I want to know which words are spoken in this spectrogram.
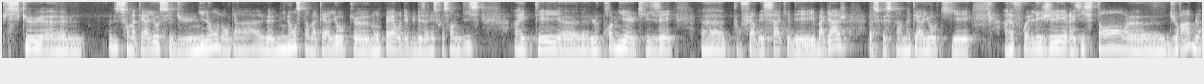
puisque son matériau, c'est du nylon. Donc, le nylon, c'est un matériau que mon père, au début des années 70, a été le premier à utiliser pour faire des sacs et des bagages, parce que c'est un matériau qui est à la fois léger, résistant, durable.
